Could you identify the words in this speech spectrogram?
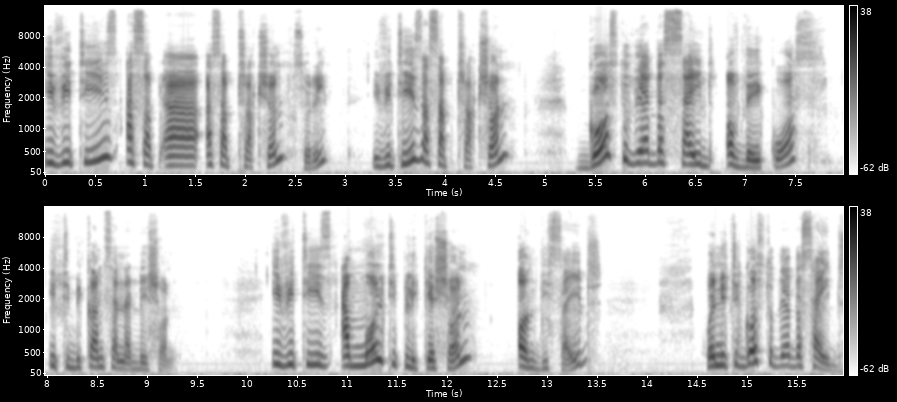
If it is a, sub, uh, a subtraction, sorry, if it is a subtraction, goes to the other side of the equals, it becomes an addition. If it is a multiplication on this side, when it goes to the other side,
